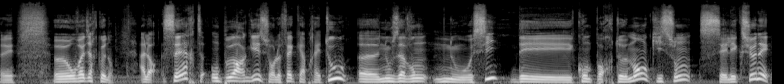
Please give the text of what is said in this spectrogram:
Euh, on va dire que non. Alors, certes, on peut arguer sur le fait qu'après tout, nous avons, nous aussi, des comportements qui sont sélectionnés,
